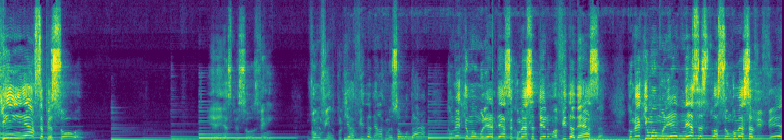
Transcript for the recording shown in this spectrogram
quem é essa pessoa. E aí as pessoas vêm, vão vindo, porque a vida dela começou a mudar. Como é que uma mulher dessa começa a ter uma vida dessa? Como é que uma mulher nessa situação começa a viver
